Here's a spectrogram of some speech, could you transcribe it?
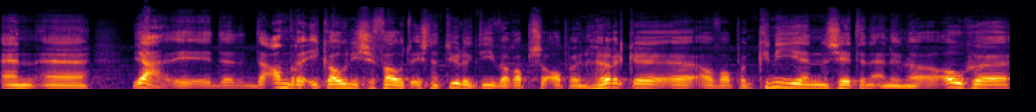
En eh, ja, de, de andere iconische foto is natuurlijk die waarop ze op hun hurken eh, of op hun knieën zitten en hun ogen,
